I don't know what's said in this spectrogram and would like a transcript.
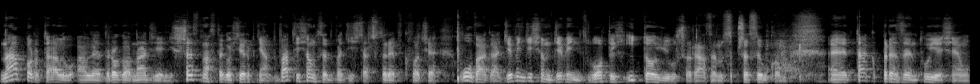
na portalu Ale Drogo na dzień 16 sierpnia 2024 w kwocie, uwaga, 99 zł i to już razem z przesyłką. E, tak prezentuje się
